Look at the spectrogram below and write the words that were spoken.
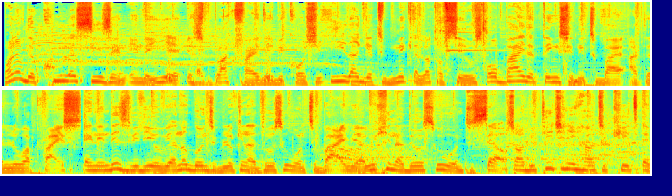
One of the coolest season in the year is Black Friday because you either get to make a lot of sales or buy the things you need to buy at a lower price. And in this video, we are not going to be looking at those who want to buy, we are looking at those who want to sell. So I'll be teaching you how to create a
